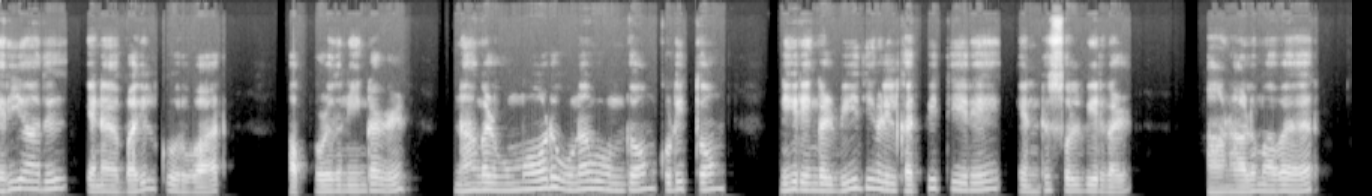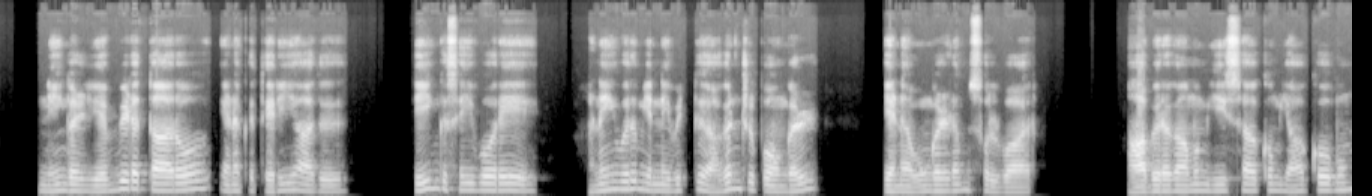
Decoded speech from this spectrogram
தெரியாது என பதில் கூறுவார். அப்பொழுது நீங்கள் நாங்கள் உம்மோடு உணவு உண்டோம் குடித்தோம் நீர் எங்கள் வீதிகளில் கற்பித்தீரே என்று சொல்வீர்கள். ஆனாலும் அவர் நீங்கள் எவ்விடத்தாரோ எனக்கு தெரியாது. தீங்கு செய்வோரே அனைவரும் என்னை விட்டு அகன்று போங்கள் என உங்களிடம் சொல்வார். ஆபிரகாமும் ஈசாக்கும் யாக்கோபும்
